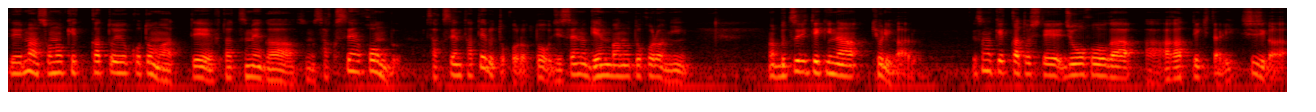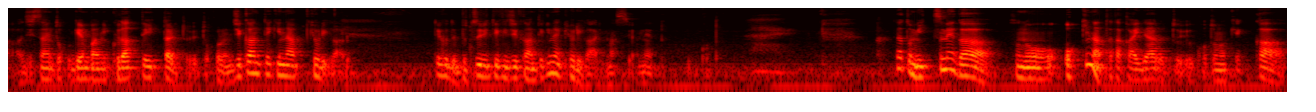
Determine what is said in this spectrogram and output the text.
でまあその結果ということもあって2つ目がその作戦本部作戦立てるところと実際の現場のところに、まあ、物理的な距離があるでその結果として情報が上がってきたり指示が実際のとこ現場に下っていったりというところに時間的な距離がある。ということで物理的時間的な距離がありますよねということ。あと3つ目がその大きな戦いであるということの結果、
